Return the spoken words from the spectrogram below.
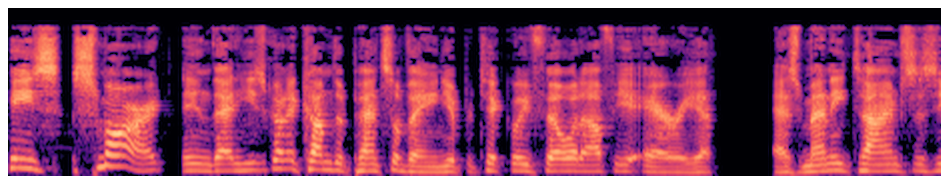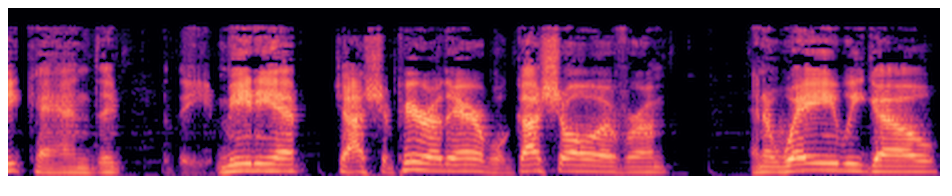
He's smart in that he's going to come to Pennsylvania, particularly Philadelphia area, as many times as he can. The the media, Josh Shapiro there, will gush all over him, and away we go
